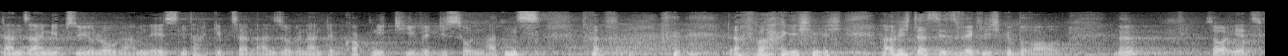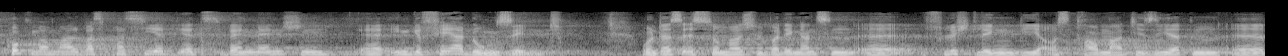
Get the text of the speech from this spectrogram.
dann sagen die Psychologen, am nächsten Tag gibt es dann eine sogenannte kognitive Dissonanz. Da, da frage ich mich, habe ich das jetzt wirklich gebraucht? Ne? So, jetzt gucken wir mal, was passiert jetzt, wenn Menschen äh, in Gefährdung sind. Und das ist zum Beispiel bei den ganzen äh, Flüchtlingen, die aus traumatisierten äh,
